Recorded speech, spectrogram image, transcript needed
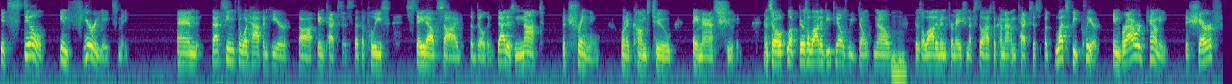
It still infuriates me. And that seems to what happened here uh, in Texas, that the police stayed outside the building. That is not the training when it comes to a mass shooting. And so, look, there's a lot of details we don't know. Mm-hmm. There's a lot of information that still has to come out in Texas. But let's be clear in Broward County, the sheriff,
